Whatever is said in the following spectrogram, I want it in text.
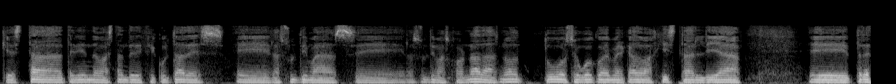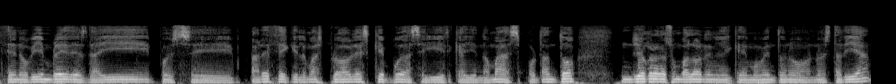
que está teniendo bastante dificultades eh, las últimas eh, las últimas jornadas, ¿no? Tuvo ese hueco de mercado bajista el día eh, 13 de noviembre y desde ahí pues eh, parece que lo más probable es que pueda seguir cayendo más. Por tanto, yo creo que es un valor en el que de momento no, no estaría.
